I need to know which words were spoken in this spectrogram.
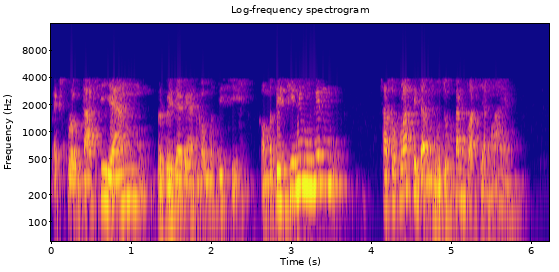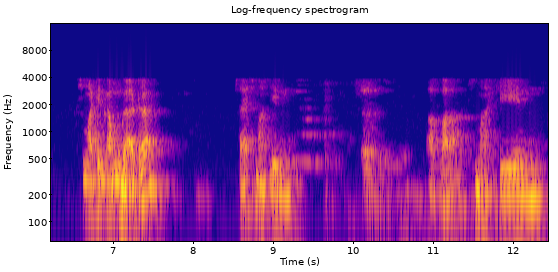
eksploitasi yang berbeda dengan kompetisi. Kompetisi ini mungkin satu kelas tidak membutuhkan kelas yang lain. Semakin kamu nggak ada, saya semakin apa? Semakin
